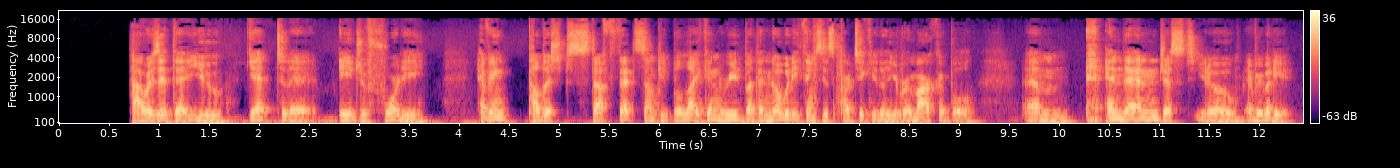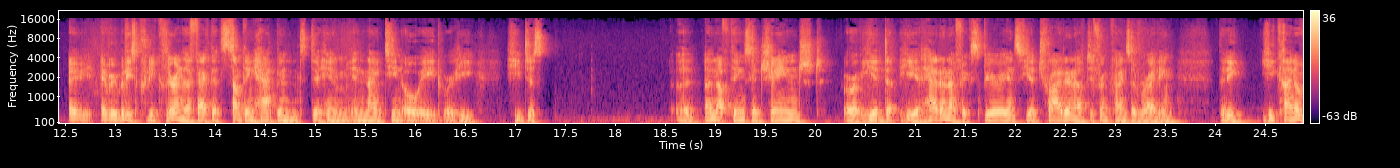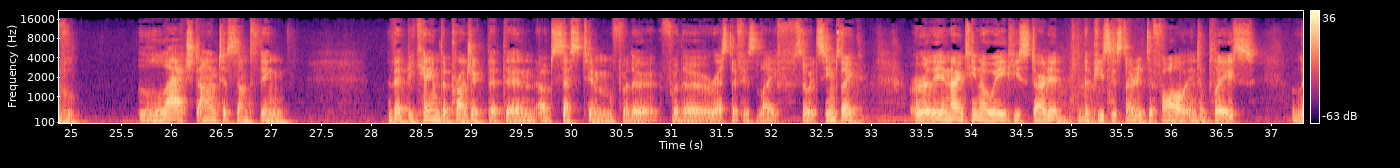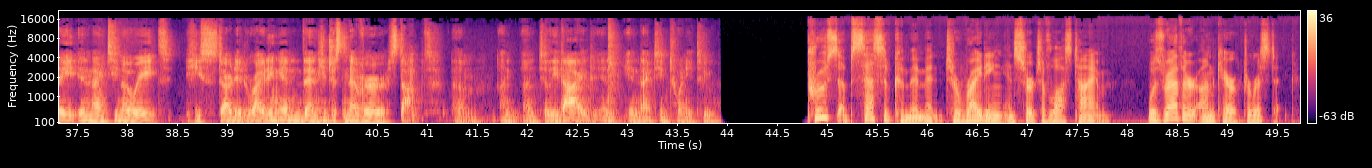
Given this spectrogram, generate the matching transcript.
How is it that you get to the age of 40 having published stuff that some people like and read, but that nobody thinks is particularly remarkable. Um, and then just, you know, everybody, everybody's pretty clear on the fact that something happened to him in 1908 where he, he just, uh, enough things had changed or he had, he had had enough experience. He had tried enough different kinds of writing that he, he kind of latched onto something that became the project that then obsessed him for the, for the rest of his life. So it seems like early in 1908, he started, the pieces started to fall into place. Late in 1908, he started writing, and then he just never stopped um, un- until he died in, in 1922. Proust's obsessive commitment to writing in search of lost time was rather uncharacteristic.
